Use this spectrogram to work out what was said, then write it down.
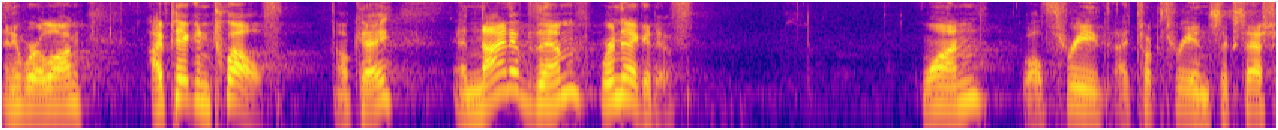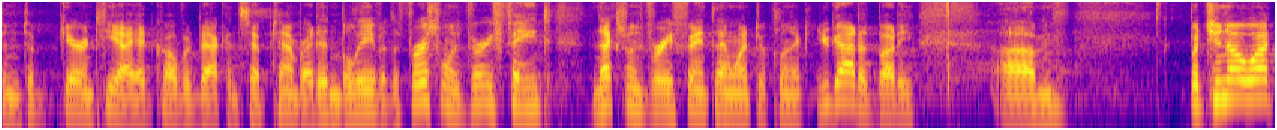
anywhere along. I've taken 12, okay? And nine of them were negative. One, well, three, I took three in succession to guarantee I had COVID back in September. I didn't believe it. The first one was very faint, the next one was very faint, then I went to a clinic. You got it, buddy. Um, but you know what?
